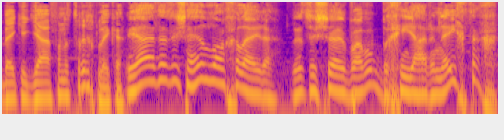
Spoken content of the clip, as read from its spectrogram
beetje het jaar van het terugblikken. Ja, dat is heel lang geleden. Dat is eh, begin jaren 90.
